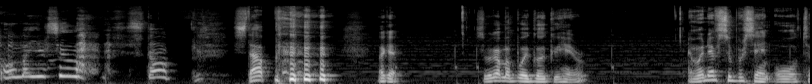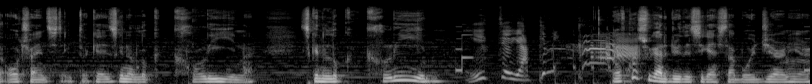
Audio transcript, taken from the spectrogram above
Bulma, you're so stop, stop. okay, so we got my boy Goku here. And we're gonna have Super Saiyan All to Ultra Instinct, okay? It's gonna look clean. It's gonna look clean. And of course we gotta do this against that boy Jiren here.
